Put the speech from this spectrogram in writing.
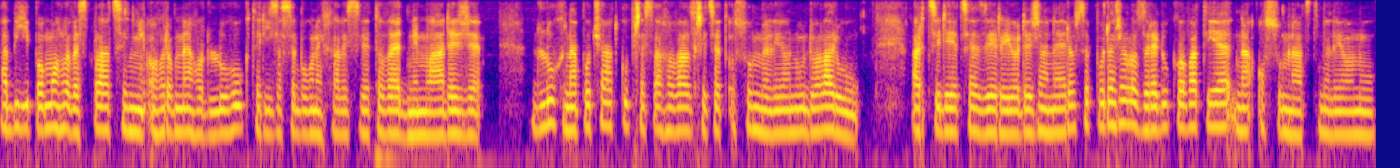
aby jí pomohl ve splácení ohromného dluhu, který za sebou nechali Světové dny mládeže. Dluh na počátku přesahoval 38 milionů dolarů. Arcidiecézi Rio de Janeiro se podařilo zredukovat je na 18 milionů.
